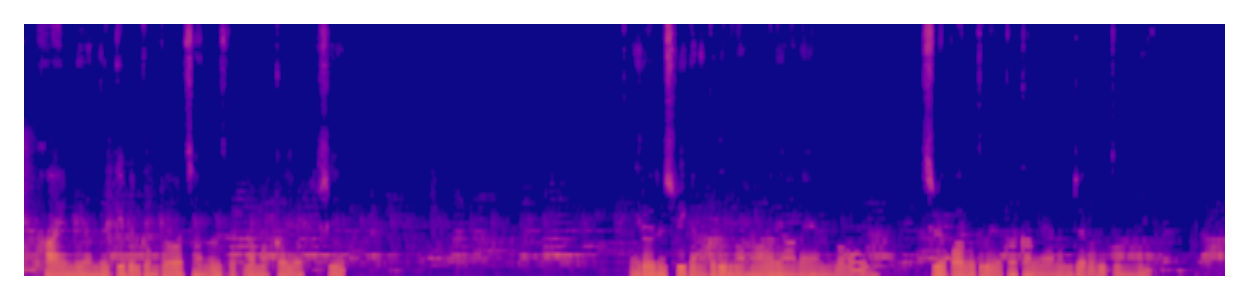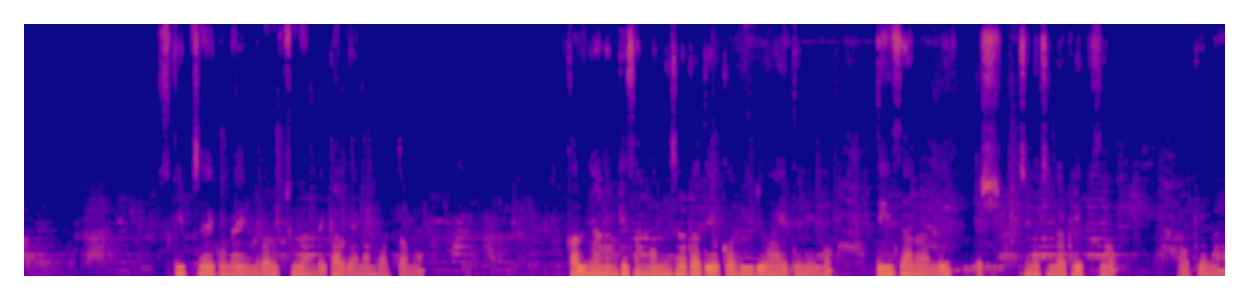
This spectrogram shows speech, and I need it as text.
హాయ్ అండి అందరికీ. Welcome to our channel Swapna అక్కయ్య షేర్ ఈరోజు శ్రీ కనకదుర్గ అమ్మవారి ఆలయంలో శివపార్వతుల యొక్క కళ్యాణం జరుగుతుంది. స్కిప్ చేయకుండా ఇంటి వరకు చూడండి కళ్యాణం మొత్తము. కళ్యాణంకి సంబంధించిన ప్రతి ఒక్క వీడియో అయితే నేను తీసానండి చిన్న చిన్న క్లిప్స్. ఓకేనా?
